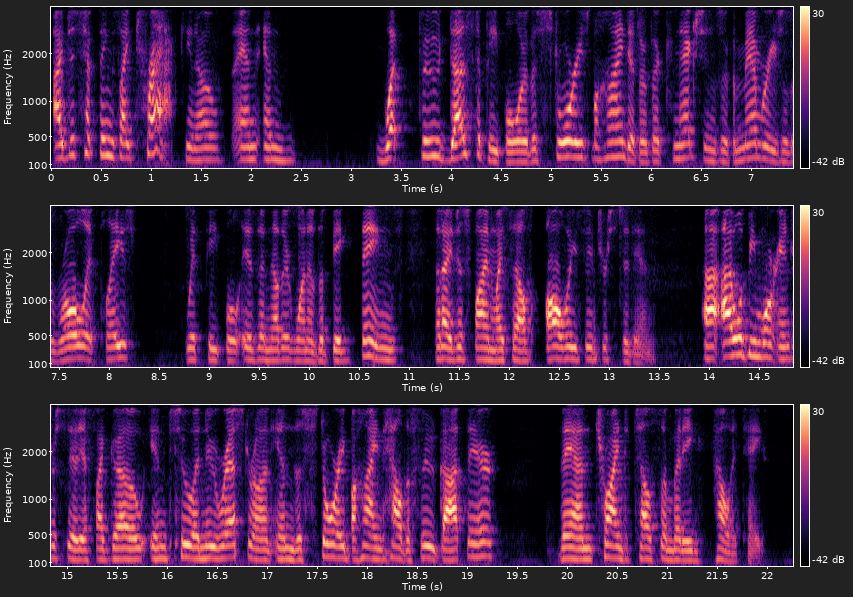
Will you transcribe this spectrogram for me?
I just have things I track, you know, and and what food does to people, or the stories behind it, or the connections, or the memories, or the role it plays with people is another one of the big things that I just find myself always interested in. Uh, I will be more interested if I go into a new restaurant in the story behind how the food got there than trying to tell somebody how it tastes.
